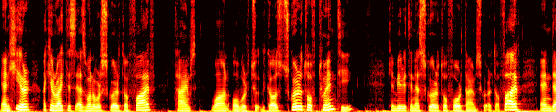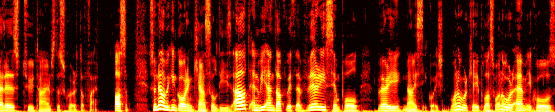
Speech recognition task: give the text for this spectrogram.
And here I can write this as 1 over square root of 5 times 1 over 2 because square root of 20 can be written as square root of 4 times square root of 5 and that is 2 times the square root of 5. Awesome. So now we can go ahead and cancel these out and we end up with a very simple very nice equation. 1 over k plus 1 over m equals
